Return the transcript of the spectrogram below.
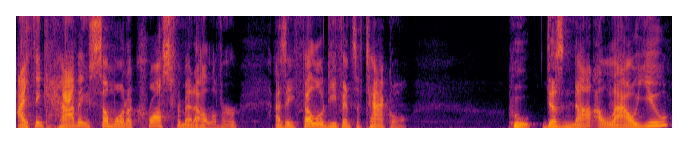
I think having someone across from Ed Oliver as a fellow defensive tackle who does not allow you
